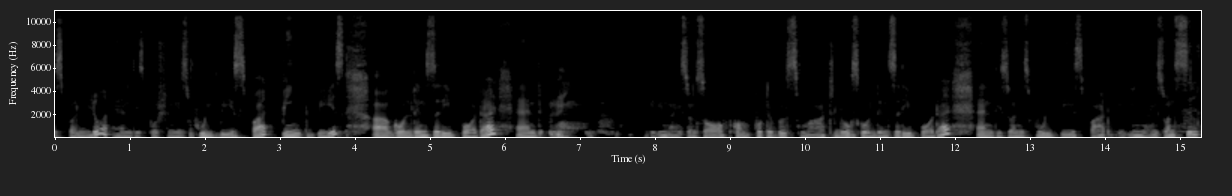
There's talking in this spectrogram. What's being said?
is pallu and this portion is full base part pink base uh, golden zari border and very nice one soft comfortable smart looks golden zari border. And this one is full base part very nice one silk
